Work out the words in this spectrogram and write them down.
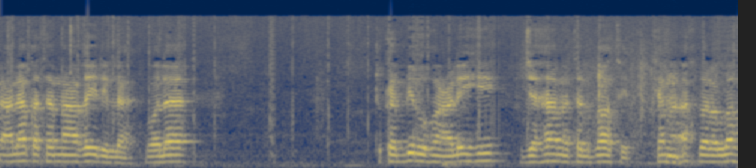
العلاقة مع غير الله ولا تكبره عليه جهامة الباطل كما أخبر الله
